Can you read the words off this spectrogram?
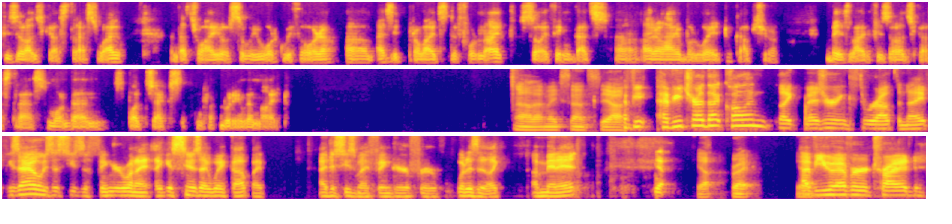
physiological stress well. And that's why also we work with Oura um, as it provides the full night. So I think that's uh, a reliable way to capture baseline physiological stress more than spot checks during the night. Oh, that makes sense. Yeah. Have you have you tried that, Colin? Like measuring throughout the night? Because I always just use a finger when I like as soon as I wake up, I I just use my finger for what is it like a minute? Yep. Yeah. Right. Yeah. Have you ever tried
